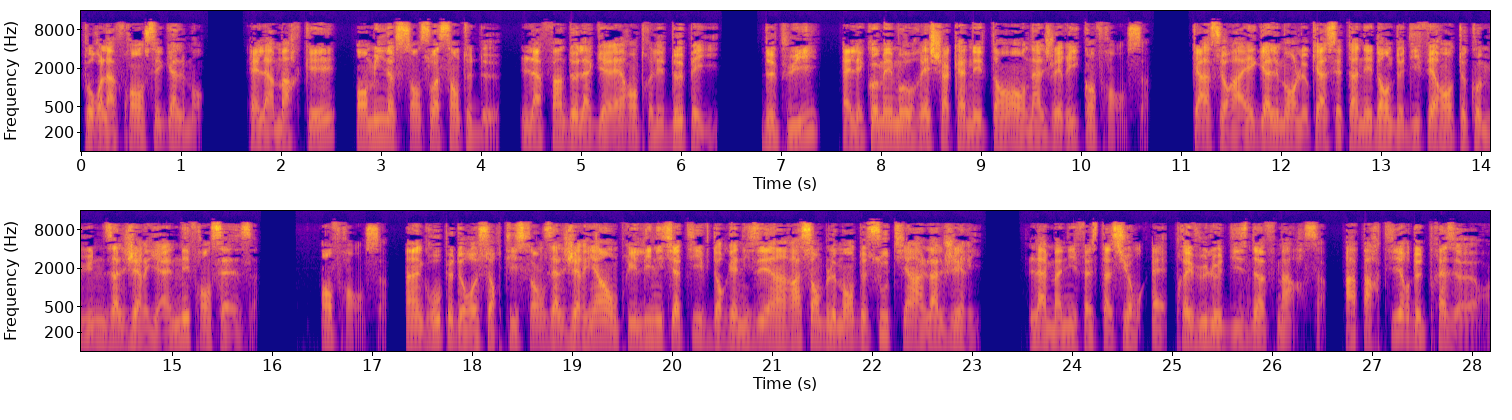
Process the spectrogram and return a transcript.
pour la France également. Elle a marqué, en 1962, la fin de la guerre entre les deux pays. Depuis, elle est commémorée chaque année tant en Algérie qu'en France. Cas sera également le cas cette année dans de différentes communes algériennes et françaises. En France, un groupe de ressortissants algériens ont pris l'initiative d'organiser un rassemblement de soutien à l'Algérie. La manifestation est prévue le 19 mars, à partir de 13h,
